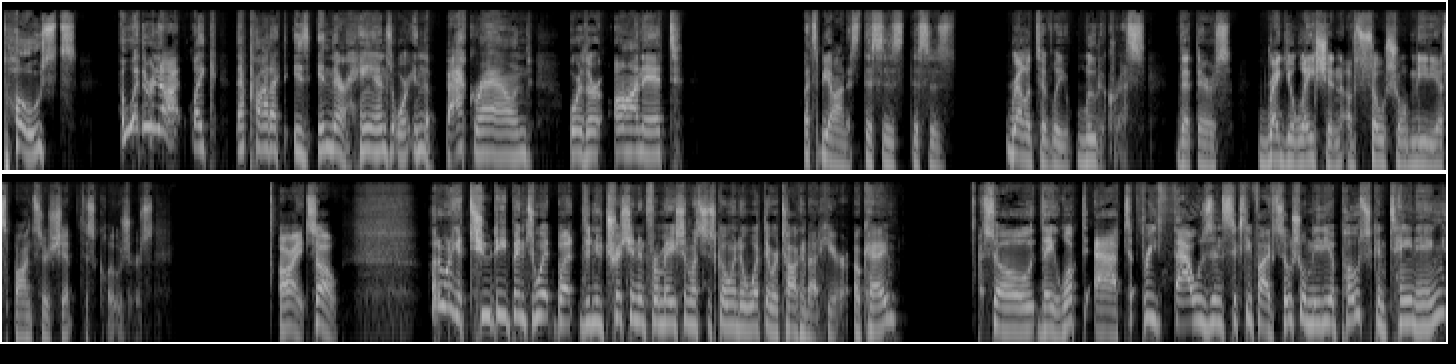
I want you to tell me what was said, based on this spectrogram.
posts whether or not like that product is in their hands or in the background or they're on it. Let's be honest, this is this is relatively ludicrous that there's regulation of social media sponsorship disclosures. All right, so I don't want to get too deep into it, but the nutrition information, let's just go into what they were talking about here, okay? So they looked at 3,065 social media posts containing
